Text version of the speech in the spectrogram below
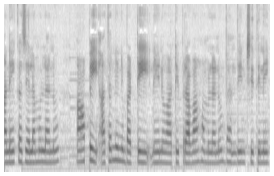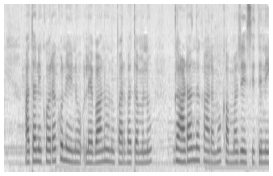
అనేక జలములను ఆపి అతనిని బట్టి నేను వాటి ప్రవాహములను బంధించి తిని అతని కొరకు నేను లెబానోను పర్వతమును గాఢాంధకారము కమ్మజేసి తిని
